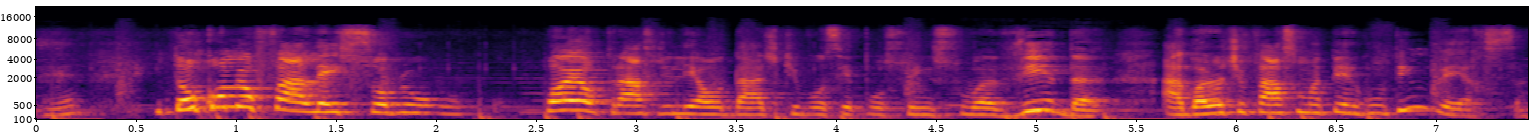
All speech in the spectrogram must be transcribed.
Né? Então, como eu falei sobre o, qual é o traço de lealdade que você possui em sua vida, agora eu te faço uma pergunta inversa.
